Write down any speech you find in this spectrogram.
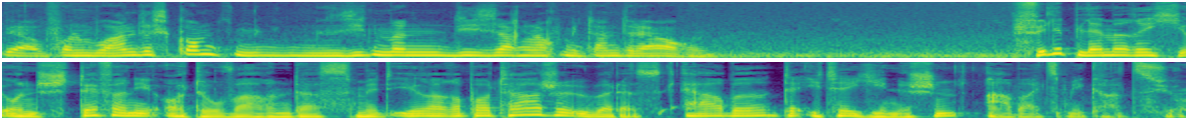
ja, von woanders kommt, sieht man die Sachen auch mit anderen Augen. Philipp Lemmerich und Stefanie Otto waren das mit ihrer Reportage über das Erbe der italienischen Arbeitsmigration.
